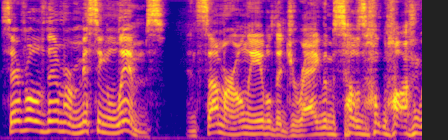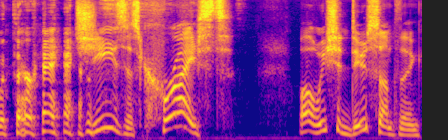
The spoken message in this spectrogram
Several of them are missing limbs, and some are only able to drag themselves along with their hands. Jesus Christ. Well, we should do something.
